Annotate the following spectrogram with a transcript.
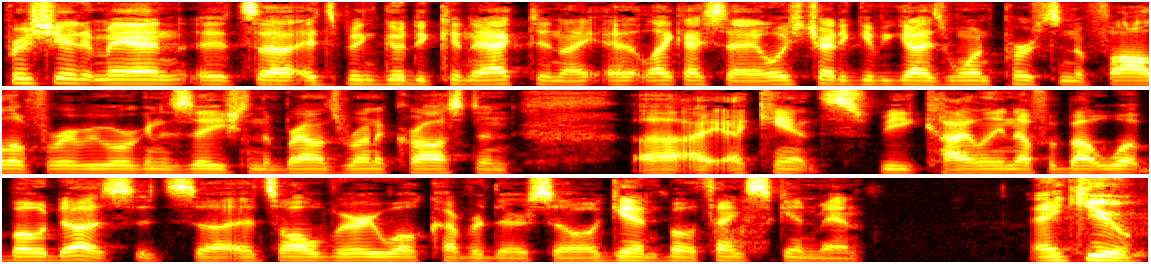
Appreciate it, man. It's uh, it's been good to connect, and I uh, like I say, I always try to give you guys one person to follow for every organization the Browns run across, and uh, I, I, can't speak highly enough about what Bo does. It's uh, it's all very well covered there. So again, Bo, thanks again, man. Thank you.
